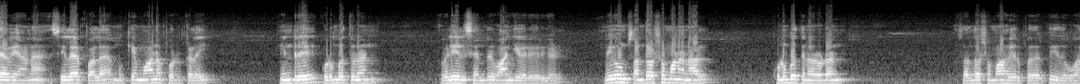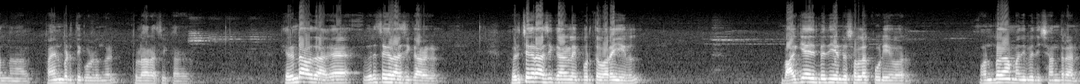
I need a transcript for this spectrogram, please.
தேவையான சில பல முக்கியமான பொருட்களை இன்று குடும்பத்துடன் வெளியில் சென்று வாங்கி வருவீர்கள். மிகவும் சந்தோஷமான நாள். குடும்பத்தினருடன் சந்தோஷமாக இருப்பதற்கு இது உகந்த நாள். பயன்படுத்தி கொள்ளுங்கள் துளாராசிக்காரர்கள். இரண்டாவதாக விருச்சிக ராசிக்காரர்கள். விருச்சிக ராசிக்காரர்களை பொறுத்த வரையில் பாக்யாதிபதி என்று சொல்லக்கூடியவர் ஒன்பதாம் அதிபதி சந்திரன்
